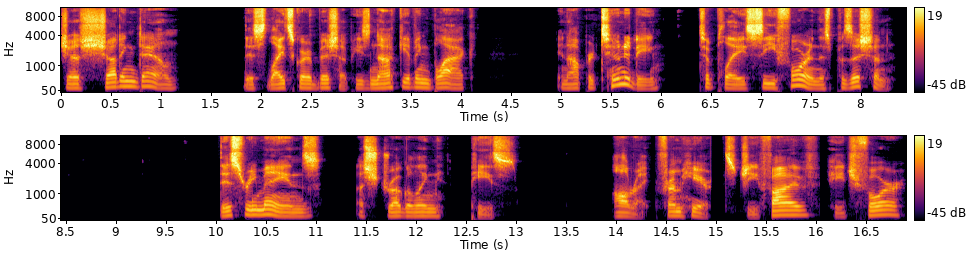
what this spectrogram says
just shutting down this light square bishop. He's not giving black an opportunity to play c4 in this position. This remains a struggling piece. All right, from here, it's g5, h4.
